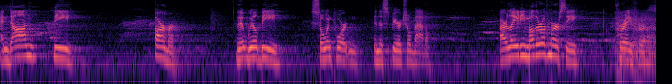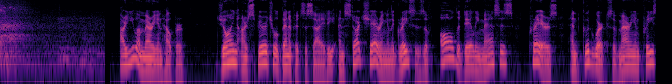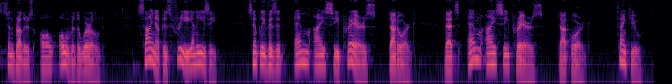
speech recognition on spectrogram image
and don the armor that will be so important in the spiritual battle. Our Lady, Mother of Mercy, pray for us. Are you a Marian helper? Join our Spiritual Benefit Society and start sharing in the graces of all the daily masses prayers, and good works of Marian priests and brothers all over the world. Sign up is free and easy. Simply visit micprayers.org. That's micprayers.org. Thank you,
